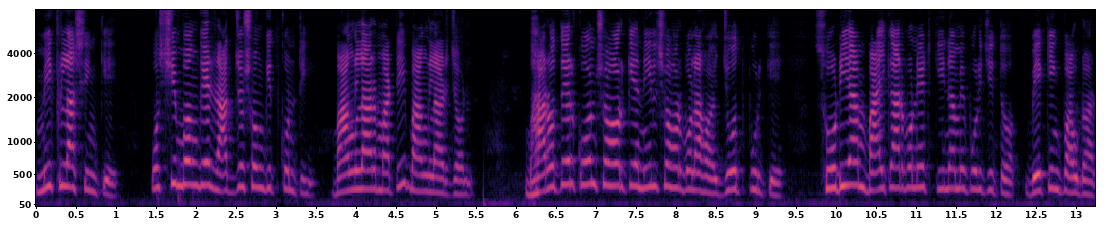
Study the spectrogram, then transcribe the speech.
মিখলা সিংকে। পশ্চিমবঙ্গের রাজ্য সংগীত কোনটি? বাংলার মাটি, বাংলার জল। ভারতের কোন শহরকে নীল শহর বলা হয়? যোধপুরকে। সোডিয়াম বাইকার্বনেট কী নামে পরিচিত? Baking powder.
